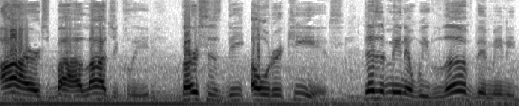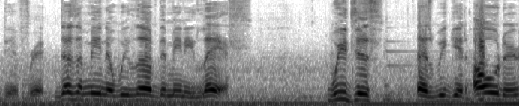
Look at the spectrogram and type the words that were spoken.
ours biologically versus the older kids. Doesn't mean that we love them any different. Doesn't mean that we love them any less. We just, as we get older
